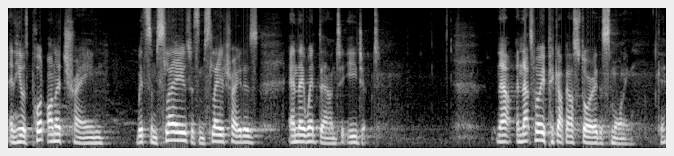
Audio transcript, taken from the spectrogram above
and he was put on a train with some slaves, with some slave traders, and they went down to Egypt. Now, and that's where we pick up our story this morning. Okay?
